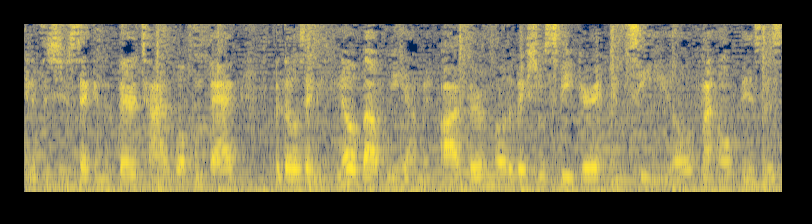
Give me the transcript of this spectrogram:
And if this is your second or third time, welcome back. For those that need to know about me, I'm an author, motivational speaker, and CEO of my own business,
